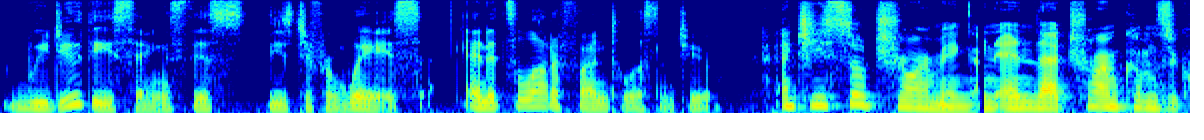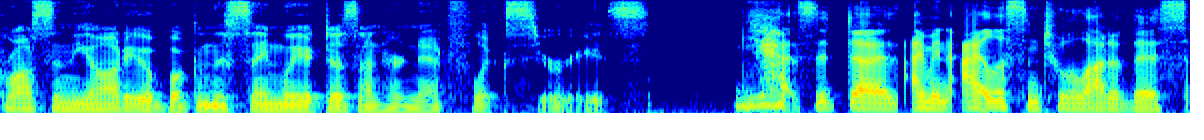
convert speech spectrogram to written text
we do these things this these different ways. And it's a lot of fun to listen to. And she's so charming. And, and that charm comes across in the audiobook in the same way it does on her netflix series. Yes it does. I mean i listen to a lot of this.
